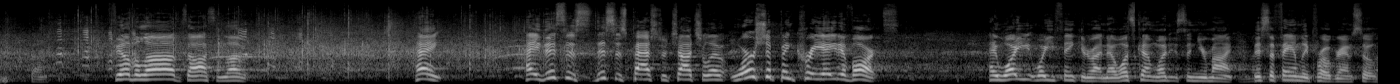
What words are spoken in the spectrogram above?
It's awesome. Feel the love. It's awesome. Love it. Hey, hey, this is this is Pastor Chacho. Worship and creative arts. Hey, what are you what are you thinking right now? What's coming? What's in your mind? This is a family program, so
